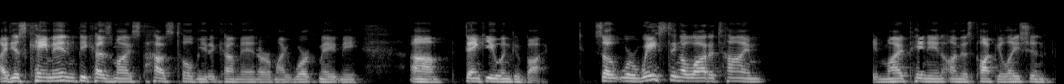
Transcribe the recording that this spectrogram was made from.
I just came in because my spouse told me to come in or my work made me. Um, thank you and goodbye. So we're wasting a lot of time, in my opinion, on this population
